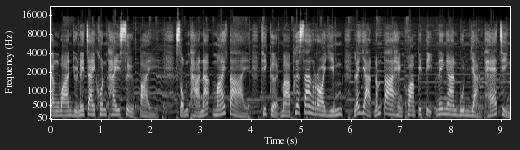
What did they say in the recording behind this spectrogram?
กังวานอยู่ในใจคนไทยสืบไป สมฐานะไม้ตายที่เกิดมาเพื่อสร้างรอยยิ้ม และหยาดน้ำตาแห่งความปิติในงานบุญอย่างแท้จริง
